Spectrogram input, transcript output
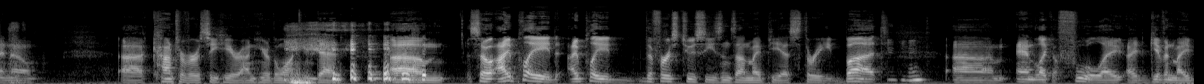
I know. Uh, controversy here on Here the Walking Dead. um, so I played I played the first two seasons on my PS3, but Um, and like a fool, I, I'd given my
